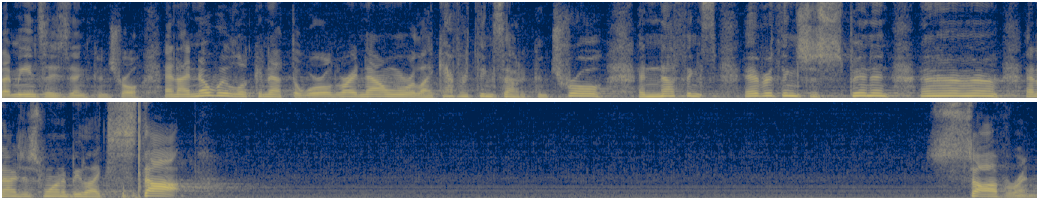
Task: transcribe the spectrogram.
That means he's in control. And I know we're looking at the world right now and we're like, everything's out of control and nothing's, everything's just spinning. Uh, and I just want to be like, stop. Sovereign.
